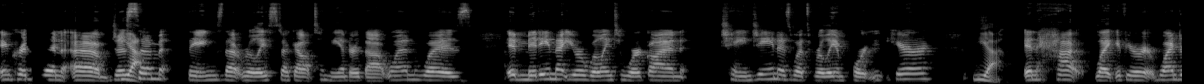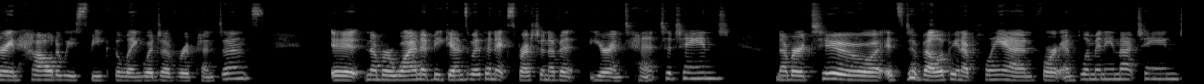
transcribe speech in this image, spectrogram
And Kristen, um, just Yeah. some things that really stuck out to me under that one was admitting that you're willing to work on changing is what's really important here. yeah. And how, like, if you're wondering how do we speak the language of repentance, it number one, it begins with an expression of it, your intent to change. Number two, it's developing a plan for implementing that change.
